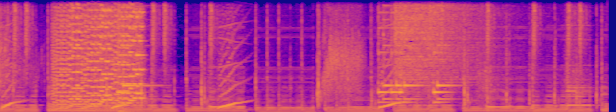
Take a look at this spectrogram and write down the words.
Thank you.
